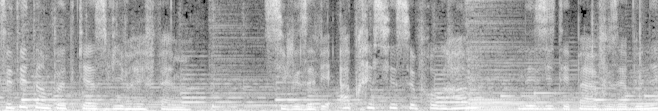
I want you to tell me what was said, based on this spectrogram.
C'était un podcast Vivre FM. Si vous avez apprécié ce programme, n'hésitez pas à vous abonner.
